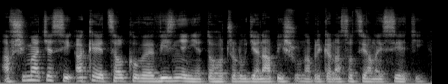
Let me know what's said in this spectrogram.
a všimáte si, aké je celkové vyznenie toho, čo ľudia napíšu, napríklad na sociálnej sieti.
